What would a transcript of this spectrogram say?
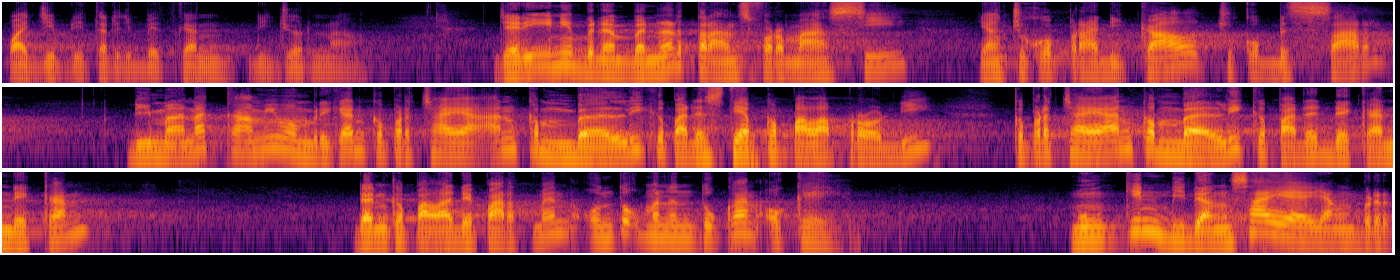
wajib diterbitkan di jurnal. Jadi ini benar-benar transformasi yang cukup radikal, cukup besar, di mana kami memberikan kepercayaan kembali kepada setiap kepala prodi, kepercayaan kembali kepada dekan-dekan dan kepala departemen untuk menentukan, oke, okay, Mungkin bidang saya yang ber,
